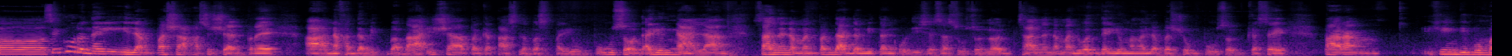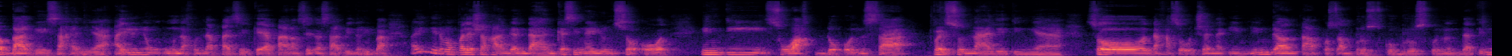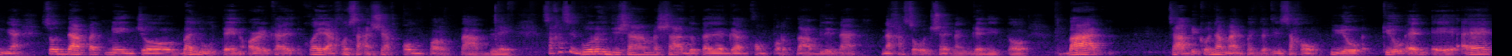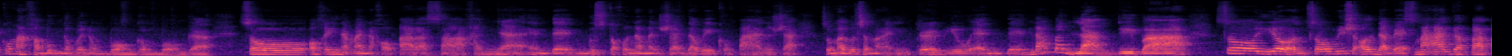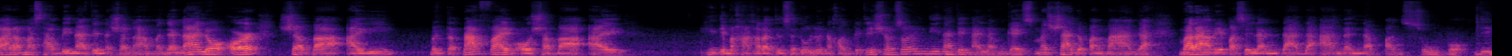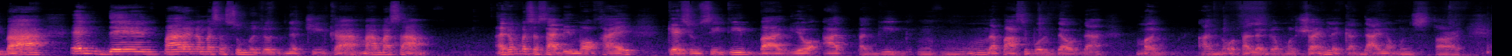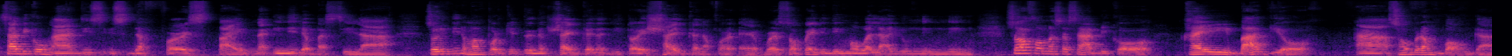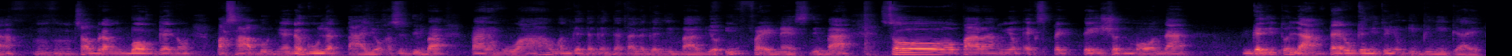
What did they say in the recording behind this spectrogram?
siguro naiilang pa siya kasi syempre, uh, nakadamit babae siya, pagkatapos labas pa yung pusod. Ayun nga lang, sana naman pagdadamitan uli siya sa susunod, sana naman wag na yung mga labas yung pusod kasi parang hindi bumabagay sa kanya. Ayun yung una ko napansin. Kaya parang sinasabi ng iba, ay hindi naman pala siya kagandahan kasi ngayon suot, hindi swak doon sa personality niya. So, nakasuot siya ng evening gown, tapos ang brusko-brusko nung dating niya. So, dapat medyo balutin or kaya kung saan siya komportable. Saka siguro hindi siya masyado talagang komportable na nakasuot siya ng ganito. But, sabi ko naman, pagdating sa Q&A, eh, kumakabog naman ng bonggang-bongga. So, okay naman ako para sa kanya. And then, gusto ko naman siya the way kung paano siya sumagot sa mga interview. And then, laban lang, di ba? So, yon So, wish all the best. Maaga pa para masabi natin na siya na ang mananalo or siya ba ay magta-top 5 o siya ba ay hindi makakarating sa dulo ng competition. So, hindi natin alam, guys. Masyado pang maaga. Marami pa silang dadaanan na pagsubok. ba? And then, para naman sa sumunod na chika, Mama Sam, anong masasabi mo kay Quezon City, Baguio at Taguig. Mhm. Na possible daw na mag ano, talagang mag-shine like a diamond star. Sabi ko nga, this is the first time na inilabas sila. So, hindi naman porkit na nag-shine ka na dito, eh, shine ka na forever. So, pwede ding mawala yung ningning. So, ako masasabi ko, kay Baguio, ah sobrang bongga. Mhm, Sobrang bongga nung pasabog niya. Nagulat tayo kasi 'di ba? Parang wow, ang ganda-ganda talaga ni Baguio in fairness, 'di ba? So, parang yung expectation mo na ganito lang pero ganito yung ibinigay.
